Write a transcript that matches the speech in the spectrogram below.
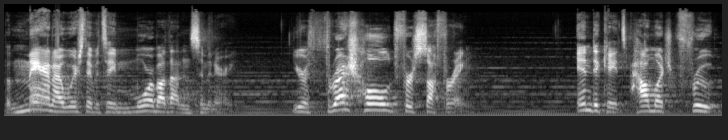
But man, I wish they would say more about that in seminary. Your threshold for suffering indicates how much fruit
